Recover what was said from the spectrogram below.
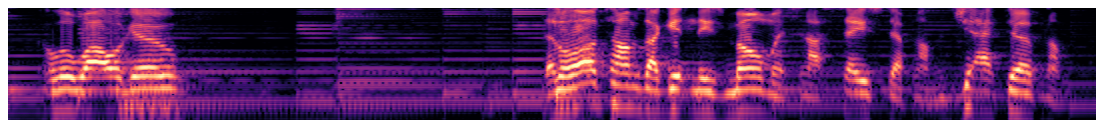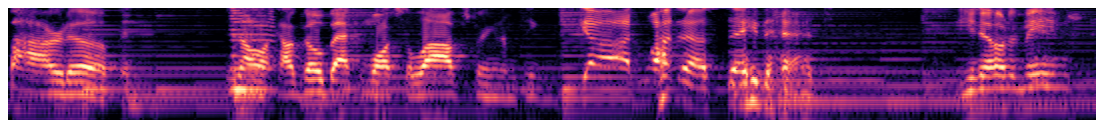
a little while ago that a lot of times I get in these moments and I say stuff and I'm jacked up and I'm fired up and then I'll, like, I'll go back and watch the live stream and I'm thinking, God, why did I say that? You know what I mean?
